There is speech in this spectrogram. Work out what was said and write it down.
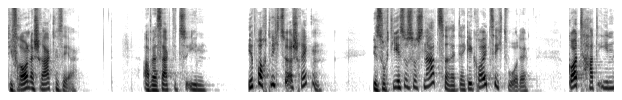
Die Frauen erschraken sehr, aber er sagte zu ihnen, ihr braucht nicht zu erschrecken. Ihr sucht Jesus aus Nazareth, der gekreuzigt wurde. Gott hat ihn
